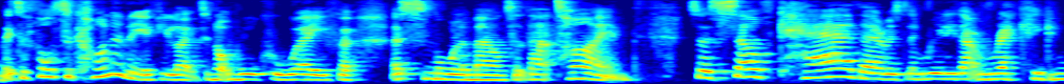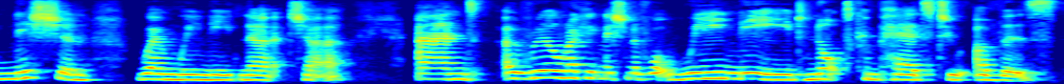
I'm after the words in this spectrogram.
It's a false economy, if you like, to not walk away for a small amount at that time. So self care there is the, really that recognition when we need nurture and a real recognition of what we need, not compared to others.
